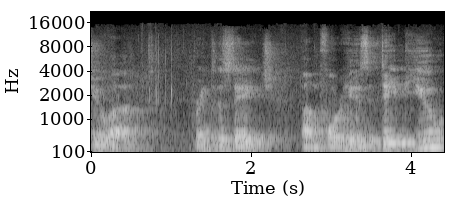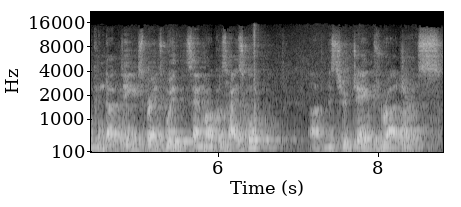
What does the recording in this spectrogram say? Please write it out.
To uh, bring to the stage um, for his debut conducting experience with San Marcos High School, uh, Mr. James Rogers.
